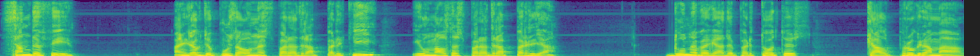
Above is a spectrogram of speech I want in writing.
s'han de fer. En lloc de posar un esparadrap per aquí i un altre esparadrap per allà. D'una vegada per totes, cal programar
